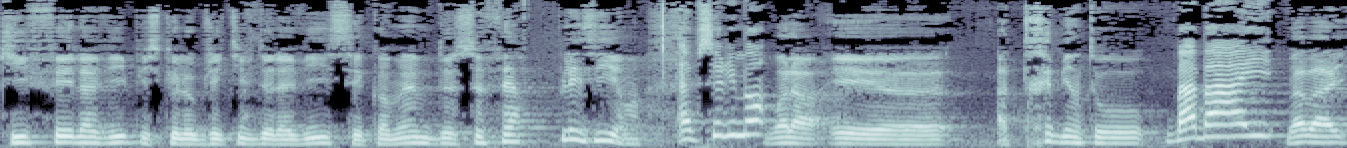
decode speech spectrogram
kiffez la vie, puisque l'objectif de la vie, c'est quand même de se faire plaisir. Absolument. Voilà, et euh, à très bientôt. Bye bye. Bye bye.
